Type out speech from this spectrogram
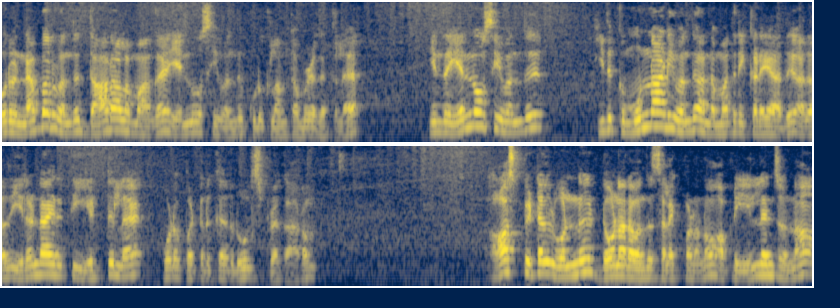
ஒரு நபர் வந்து தாராளமாக என்ஓசி வந்து கொடுக்கலாம் தமிழகத்தில். இந்த என்ஓசி வந்து இதுக்கு முன்னாடி வந்து அந்த மாதிரி கிடையாது. அதாவது இரண்டாயிரத்தி எட்டில் போடப்பட்டிருக்க ரூல்ஸ் பிரகாரம் ஹாஸ்பிட்டல் ஒன்று டோனரை வந்து செலக்ட் பண்ணணும். அப்படி இல்லைன்னு சொன்னால்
